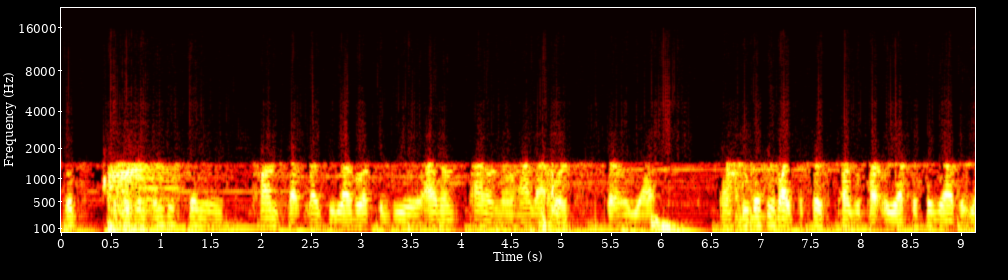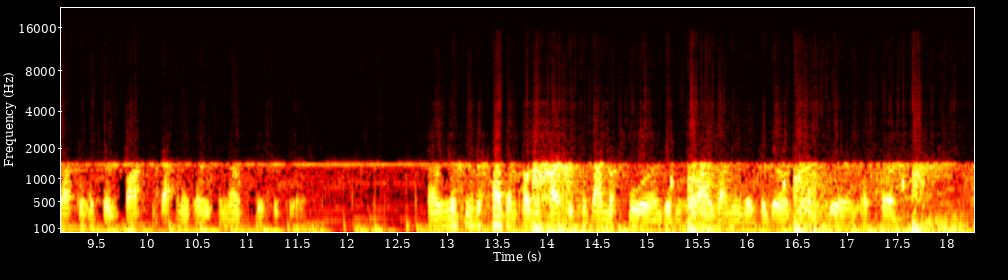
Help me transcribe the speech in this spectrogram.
Which is an interesting concept, like you level up the gear. I don't I don't know how that works so yet. And see, this is like the first puzzle part where you have to figure out that you have to hit those boxes that make everything else disappear. And this is the second puzzle part because I'm a fool and didn't realize I needed to go up here and hit this.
